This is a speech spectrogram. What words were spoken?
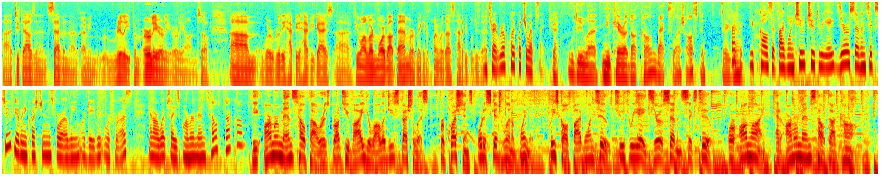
uh, 2007. I, I mean, r- really from early, early, early on. So um, we're really happy to have you guys. Uh, if you want to learn more about them or make an appointment with us, how do people do that? That's right. Real quick, what's your website? Go ahead. We'll do uh, nucara.com backslash Austin. There you Perfect. You can call us at 512-238-0762 if you have any questions for Aleem or David or for us. And our website is armormenshealth.com. The Armor Men's Health Hour is brought to you by Urology Specialists. For questions or to schedule an appointment, please call 512 238 0762 or online at armormenshealth.com.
